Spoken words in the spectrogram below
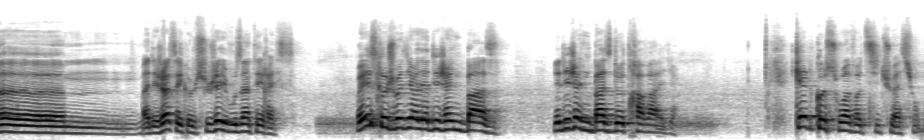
Euh, bah déjà c'est que le sujet vous intéresse. Vous voyez ce que je veux dire? Il y a déjà une base. Il y a déjà une base de travail. Quelle que soit votre situation,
